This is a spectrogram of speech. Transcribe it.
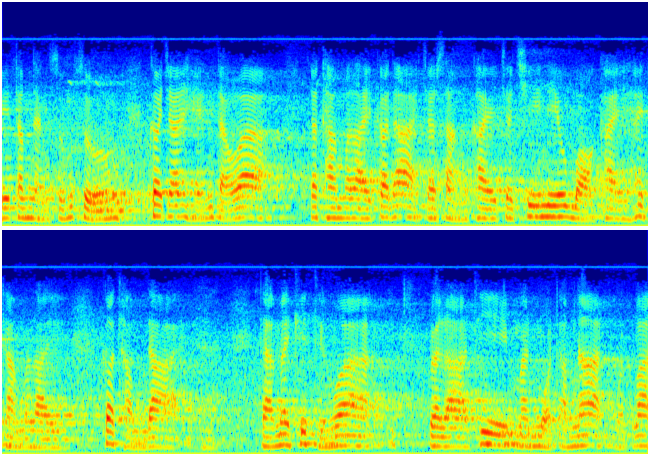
มีตำแหน่งสูงสูงก็จะให้เห็นแต่ว่าจะทำอะไรก็ได้ จะสั่งใครจะชี้นิ้วบอกใครให้ทำอะไรก็ทำได้ แต่ไม่คิดถึงว่าเวลาที่มันหมดอำนาจหมดวา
